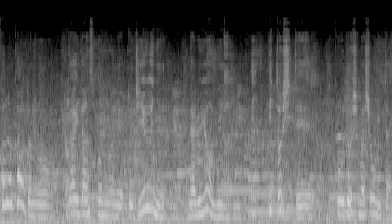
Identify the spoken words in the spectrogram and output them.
このカードのガイダンス本のえっと自由になるように意図して行動しましょうみたいな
